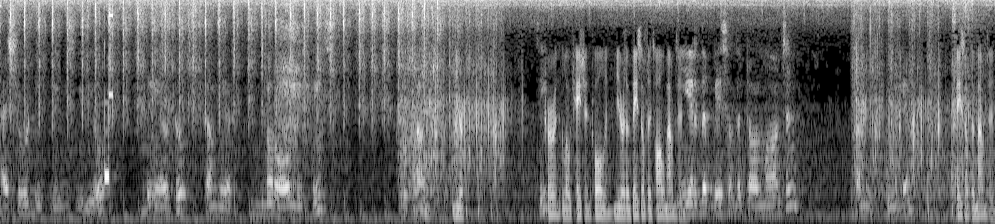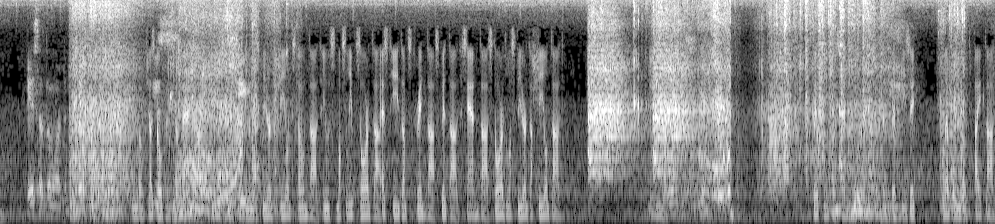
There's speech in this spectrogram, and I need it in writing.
I showed you previous video. Then you have to come here. Ignore all these things. Now see current location colon near the base of the tall mountain. Near the base of the tall mountain. Come, come again. Base of the mountain. Base of the mountain. You have just opened your back use spear shield stone dot. Use sleep sword dot. St dot string dot spit dot. Sand dot stored spear dot. Shield dot 50% 56 left remote pike dot.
